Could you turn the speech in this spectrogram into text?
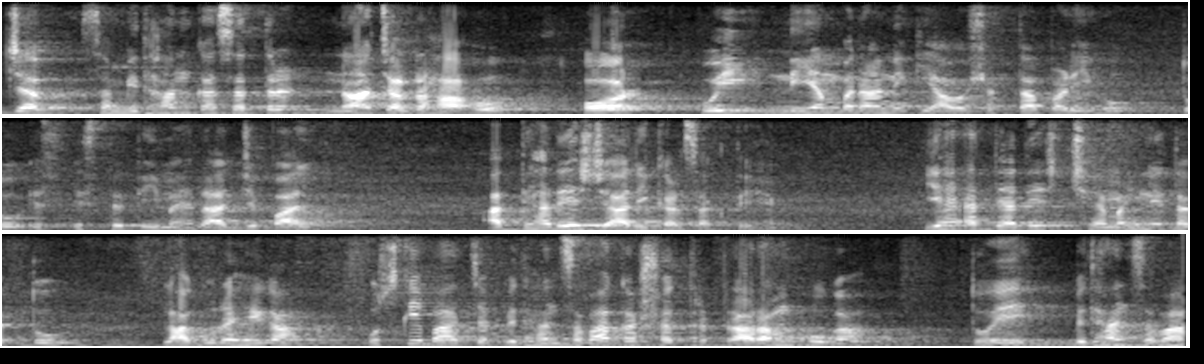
जब संविधान का सत्र ना चल रहा हो और कोई नियम बनाने की आवश्यकता पड़ी हो तो इस स्थिति में राज्यपाल अध्यादेश जारी कर सकते हैं। यह अध्यादेश छः महीने तक तो लागू रहेगा। उसके बाद जब विधानसभा का सत्र प्रारंभ होगा तो ये विधानसभा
